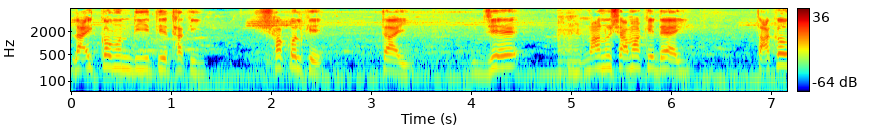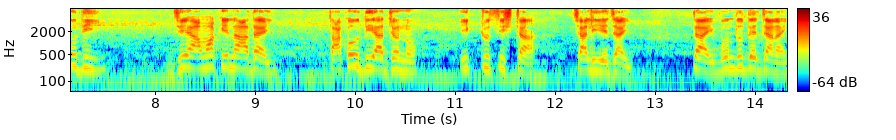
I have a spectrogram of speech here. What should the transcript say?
লাইক কমন দিতে থাকি সকলকে। তাই যে মানুষ আমাকে দেয়, তাকেও দিই। যে আমাকে না দেয়, তাকেও দেওয়ার জন্য একটু চেষ্টা চালিয়ে যাই। তাই বন্ধুদের জানাই,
